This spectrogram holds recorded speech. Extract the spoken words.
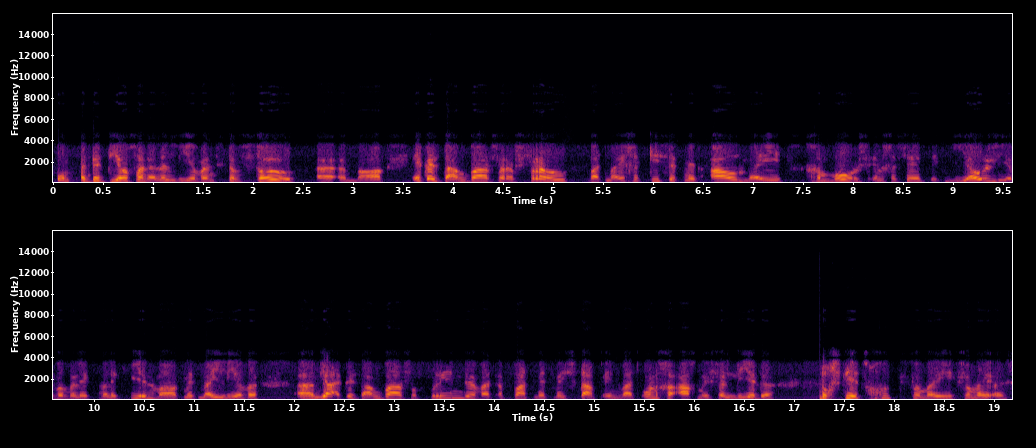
om 'n deel van hulle lewens te wil uh, maak. Ek is dankbaar vir 'n vrou wat my gekies het met al my gemors en gesê het jou lewe wil ek wil ek een maak met my lewe. Ehm um, ja, ek is dankbaar vir vriende wat 'n pad met my stap en wat ongeag my verlede nog steeds goed vir my vir my is.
